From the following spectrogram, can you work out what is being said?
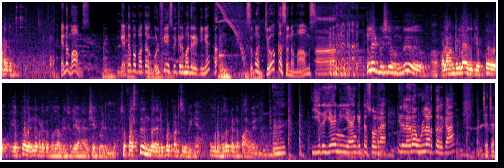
வணக்கம். என்ன மாம்ஸ்? கெட்டப்ப பார்த்தா குல்ஃபி ஐஸ் விக்கிற மாதிரி இருக்கீங்க? சும்மா ஜோக்கா சொன்ன மாம்ஸ். ஸ்டெர்லைட் விஷயம் வந்து பல ஆண்டுகளா இதுக்கு எப்போ எப்போ என்ன நடக்க போகுது அப்படின்னு சொல்லியான விஷயம் போயிட்டு இருந்தது ஸோ ஃபர்ஸ்ட் இந்த ரிப்போர்ட் படிச்சிருப்பீங்க. உங்களோட முதற்கட்ட பார்வை என்ன? இதை ஏன் நீ என்கிட்ட சொல்ற? இதுல வேணா உள்ள அர்த்தம் இருக்கா? சேச்சா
